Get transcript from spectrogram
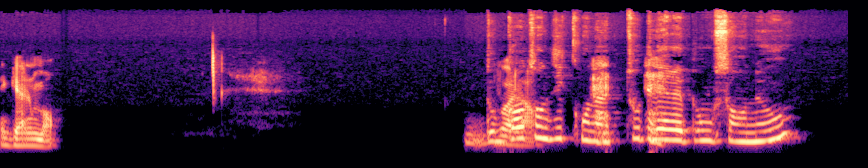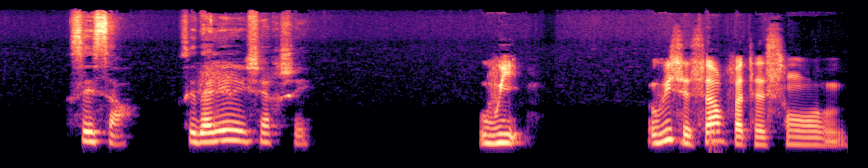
également. Donc quand on dit qu'on a toutes les réponses en nous, c'est ça, c'est d'aller les chercher. Oui, oui, c'est ça. En fait, elles sont,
